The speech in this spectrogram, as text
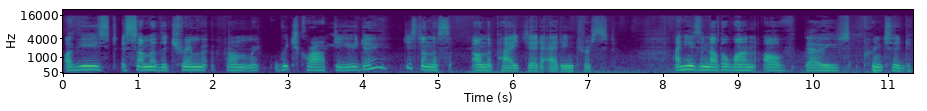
I've used some of the trim from Witchcraft Do You Do? Just on the, on the page there to add interest. And here's another one of those printed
